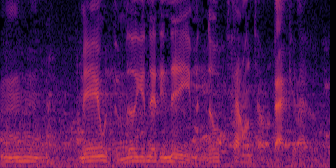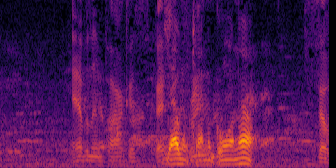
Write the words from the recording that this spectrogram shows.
Mm-hmm. Man with the millionaire name and no talent to back it up. Evelyn Parker's special That one friend. kind of going out. So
